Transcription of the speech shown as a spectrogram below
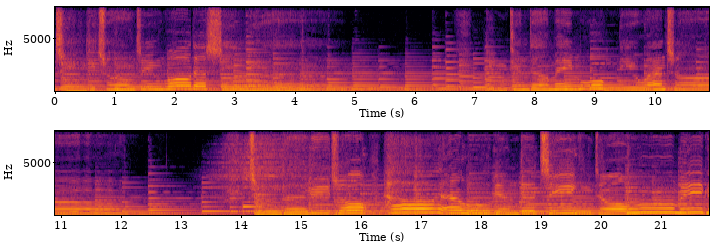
轻易闯进的心门。明天的美梦你完成。整个宇宙浩瀚无边的尽头，每个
